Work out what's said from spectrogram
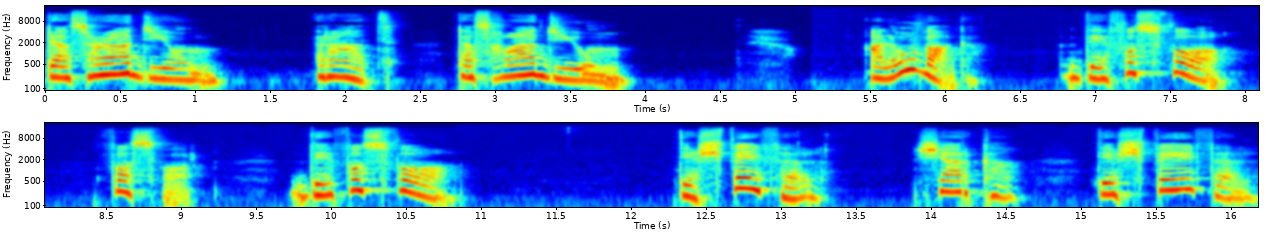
Das Radium. Rad. Das Radium. Ale uwaga. Der Phosphor. Phosphor. Der Phosphor. Der Schwefel. Siarka. Der Schwefel.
